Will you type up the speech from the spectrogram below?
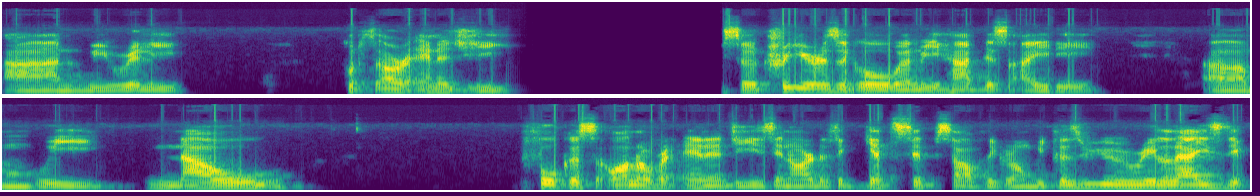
and we really put our energy. So three years ago when we had this idea, um, we now focus all of our energies in order to get CIPS off the ground because we realize the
